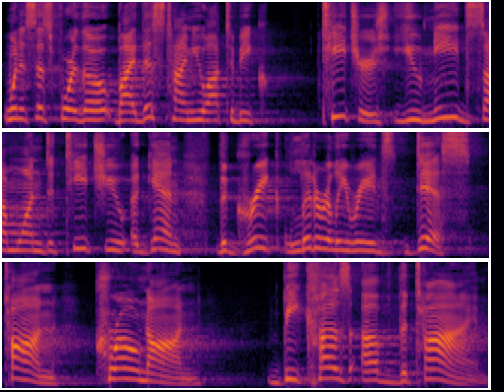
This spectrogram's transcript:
When it says, For though by this time you ought to be teachers, you need someone to teach you again. The Greek literally reads dis, ton, chronon, because of the time.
